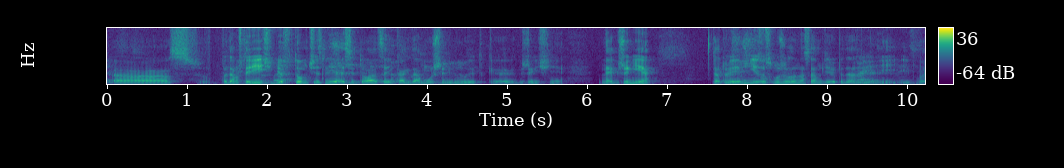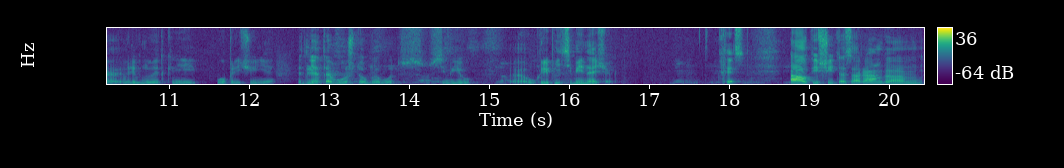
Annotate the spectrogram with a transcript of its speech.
э, потому что речь идет в том числе о ситуации, когда муж ревнует к, к женщине, э, к жене, которая не заслужила на самом деле подозрений, и э, ревнует к ней по причине для того, чтобы вот семью укрепить семейный очаг. Хес. Ал пишит за рамбам,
